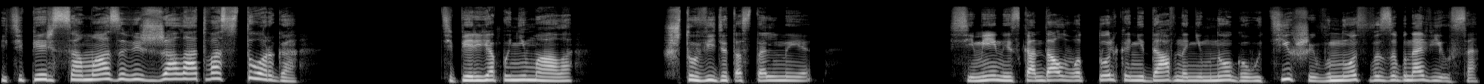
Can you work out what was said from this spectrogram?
и теперь сама завизжала от восторга. Теперь я понимала, что видят остальные. Семейный скандал, вот только недавно немного утихший, вновь возобновился.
